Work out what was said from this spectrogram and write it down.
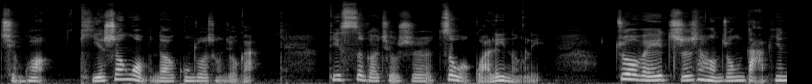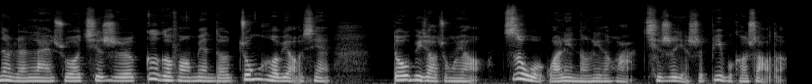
情况。提升我们的工作成就感。第四个就是自我管理能力。作为职场中打拼的人来说，其实各个方面的综合表现都比较重要。自我管理能力的话，其实也是必不可少的，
